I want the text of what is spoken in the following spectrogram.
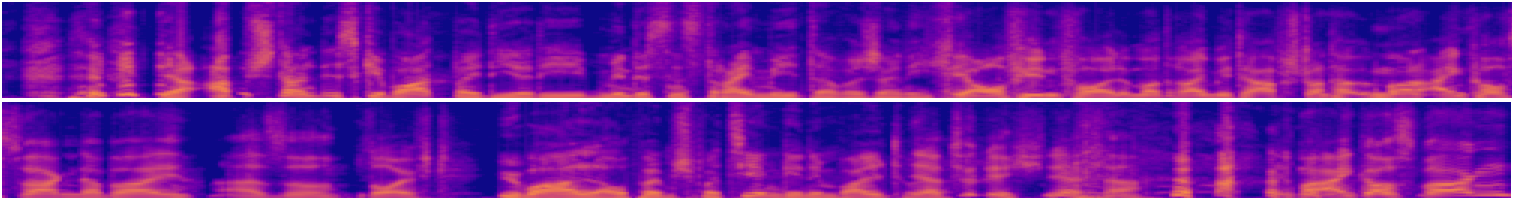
Der Abstand ist gewahrt bei dir, die mindestens drei Meter wahrscheinlich. Ja, auf jeden Fall. Immer drei Meter Abstand, habe immer einen Einkaufswagen dabei. Also läuft. Überall, auch beim Spazierengehen im Wald, oder? Ja, natürlich, ja klar. immer Einkaufswagen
